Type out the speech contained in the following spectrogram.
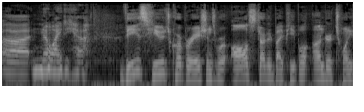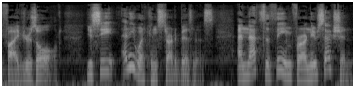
Uh, no idea. These huge corporations were all started by people under 25 years old. You see, anyone can start a business. And that's the theme for our new section,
